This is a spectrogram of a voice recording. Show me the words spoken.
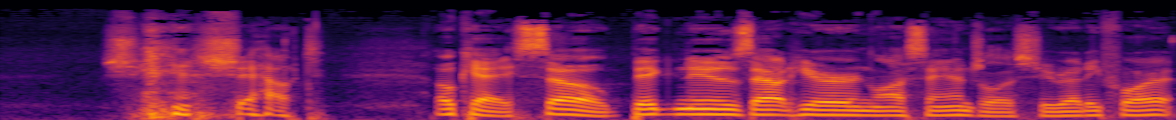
shout. Okay, so big news out here in Los Angeles. You ready for it?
